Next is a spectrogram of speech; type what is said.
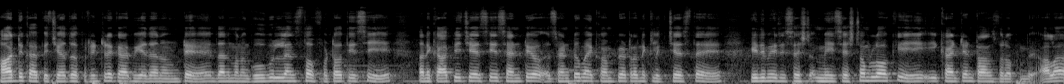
హార్డ్ కాపీ చేతో ప్రింటెడ్ కాపీ ఏదైనా ఉంటే దాన్ని మనం గూగుల్ లెన్స్తో ఫోటో తీసి దాన్ని కాపీ చేసి సెంట్ సెంట్ టు మై కంప్యూటర్ని క్లిక్ చేస్తే ఇది మీరు సిస్టమ్ మీ సిస్టంలోకి ఈ కంటెంట్ ట్రాన్స్ఫర్ అవుతుంది. అలా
